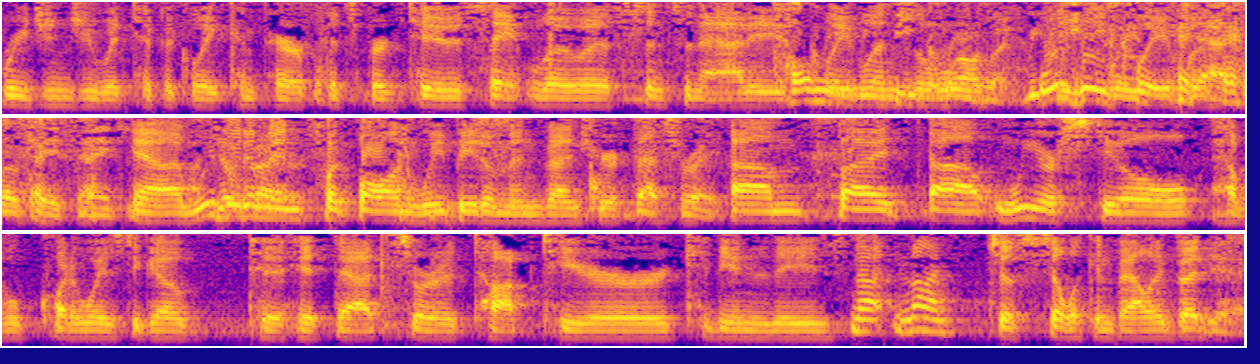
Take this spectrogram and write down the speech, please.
regions you would typically compare Pittsburgh to: St. Louis, Cincinnati, Cleveland's the world. We, we beat, Cleveland. Cleveland. Yes, okay, thank you. Yeah, we beat them in football and we beat them in venture. That's right. Um, but uh, we are still have quite a ways to go to hit that sort of top tier communities, not not just Silicon Valley, but yeah.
